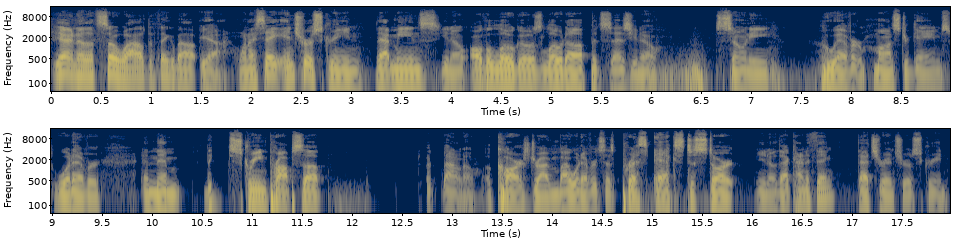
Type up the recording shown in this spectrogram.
Yeah, I know that's so wild to think about. Yeah. When I say intro screen, that means, you know, all the logos load up. It says, you know, Sony, whoever, Monster Games, whatever. And then the screen props up. I don't know, a car's driving by, whatever. It says press X to start, you know, that kind of thing. That's your intro screen.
